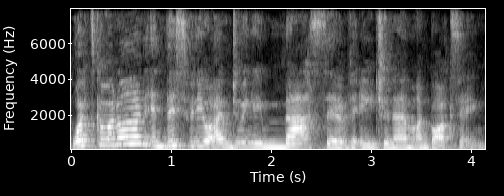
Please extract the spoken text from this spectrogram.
What's going on? In this video, I'm doing a massive H&M unboxing.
